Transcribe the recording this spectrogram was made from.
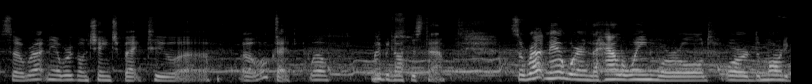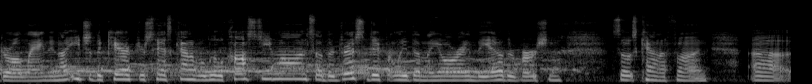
So right now we're going to change back to, uh, oh, okay, well, maybe not this time. So right now we're in the Halloween world, or the Mardi Gras land, and each of the characters has kind of a little costume on, so they're dressed differently than they are in the other version, so it's kind of fun. Uh,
